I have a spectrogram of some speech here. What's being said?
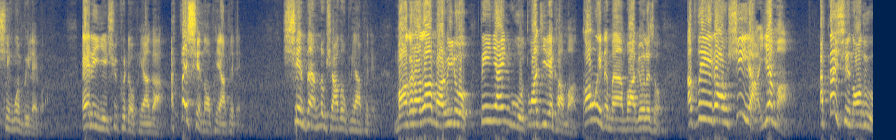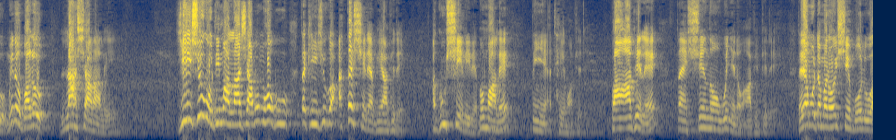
ရှင်ခွင့်ပေးလိုက်ပါ။အဲ့ဒီယေရှုခရစ်တော်ဘုရားကအသက်ရှင်တော်ဘုရားဖြစ်တယ်။ရှင်သန်လှုပ်ရှားသောဘုရားဖြစ်တယ်။မာဂရာလမာရီတို့တင်းချိုင်းကိုတွားကြည့်တဲ့အခါမှာကောင်းကင်တမန်ဘာပြောလဲဆိုအသေးကောင်ရှိရာအရက်မှာအသက်ရှင်တော်သူကိုမင်းတို့ဘာလို့လာရှာတာလဲ။ယေရှုကိုဒီမှာလာရှာဖို့မဟုတ်ဘူးသခင်ရှုကအသက်ရှင်တဲ့ဘုရားဖြစ်တယ်အခုရှင်နေတယ်ဘာမှလဲသင်ရဲ့အထဲမှာဖြစ်တယ်ဘာအားဖြင့်လဲတန်ရှင်သောဝိညာဉ်တော်အားဖြင့်ဖြစ်တယ် ဒါကြောင့်မို့တမန်တော်ရှင်ဘောလူက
